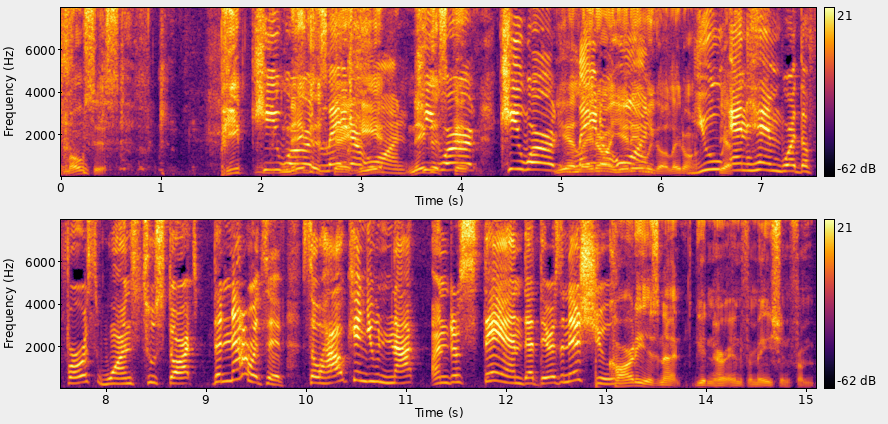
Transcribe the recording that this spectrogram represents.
osmosis. Peep, Keyword later hear, on. Keyword can, keyword Yeah, later, later on. Yeah, there we go, later on. You Yeah. and him were the first ones to start the narrative. So how can you not understand that there's an issue? Cardi is not getting her information from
